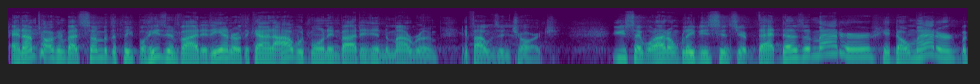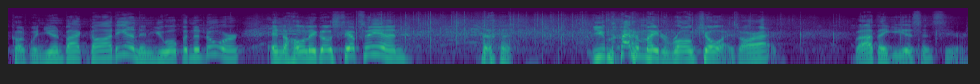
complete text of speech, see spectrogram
And I'm talking about some of the people he's invited in are the kind I would want invited into my room if I was in charge. You say, well, I don't believe he's sincere. That doesn't matter. It don't matter because when you invite God in and you open the door and the Holy Ghost steps in, you might have made a wrong choice, all right? But I think he is sincere.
